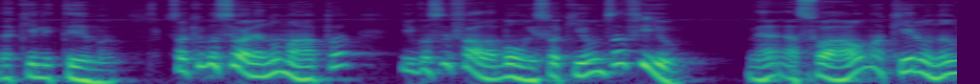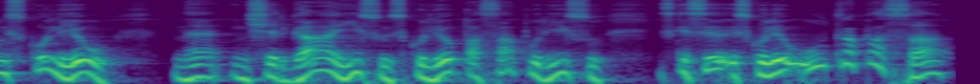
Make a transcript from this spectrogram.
daquele tema. Só que você olha no mapa e você fala, bom, isso aqui é um desafio. Né? A sua alma, queira ou não, escolheu né, enxergar isso, escolheu passar por isso, esquecer, escolheu ultrapassar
